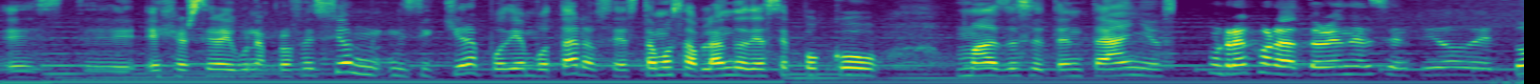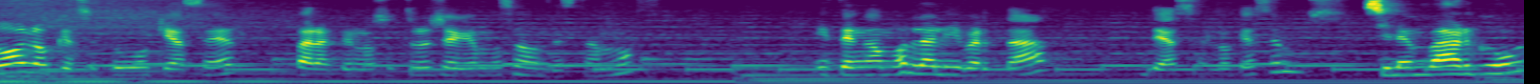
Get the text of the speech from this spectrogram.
este, ejercer alguna profesión, ni siquiera podían votar, o sea, estamos hablando de hace poco más de 70 años. Un recordatorio en el sentido de todo lo que se tuvo que hacer para que nosotros lleguemos a donde estamos y tengamos la libertad de hacer lo que hacemos. Sin embargo,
